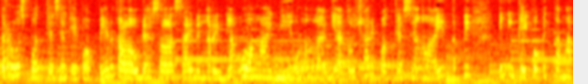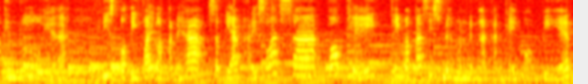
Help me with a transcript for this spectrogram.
terus podcastnya K-popin. Kalau udah selesai dengerinnya ulang lagi ulang lagi atau cari podcast yang lain tapi ini K-popin tamatin dulu ya. Di Spotify 8DH setiap hari Selasa. Oke okay, terima kasih sudah mendengarkan K-popin.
